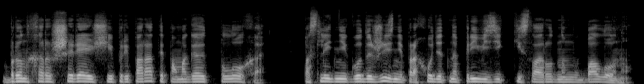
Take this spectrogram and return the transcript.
Бронхорасширяющие препараты помогают плохо. Последние годы жизни проходят на привязи к кислородному баллону.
